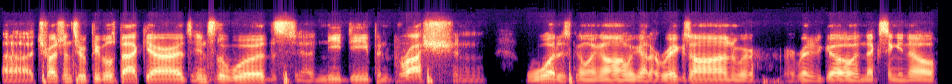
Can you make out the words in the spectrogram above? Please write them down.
uh, trudging through people's backyards, into the woods, uh, knee deep in brush and what is going on? We got our rigs on, we're, we're ready to go, and next thing you know,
